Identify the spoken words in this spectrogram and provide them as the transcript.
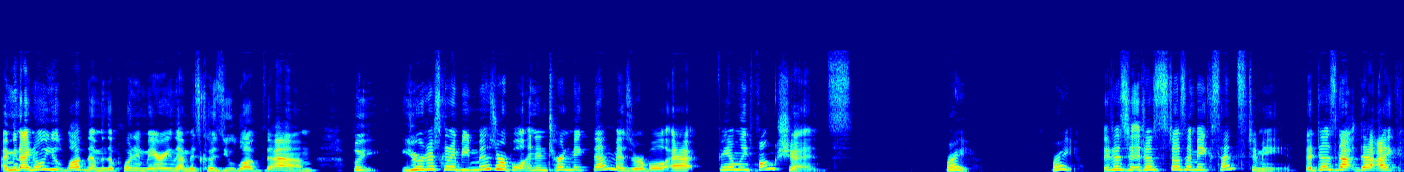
I mean, I know you love them and the point in marrying them is cuz you love them, but you're just going to be miserable and in turn make them miserable at family functions. Right. Right. It just it just doesn't make sense to me. That does not that I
